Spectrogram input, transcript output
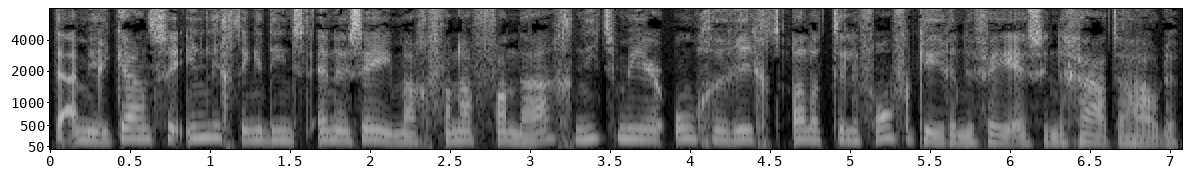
De Amerikaanse inlichtingendienst NSA mag vanaf vandaag niet meer ongericht alle telefoonverkeer in de VS in de gaten houden.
